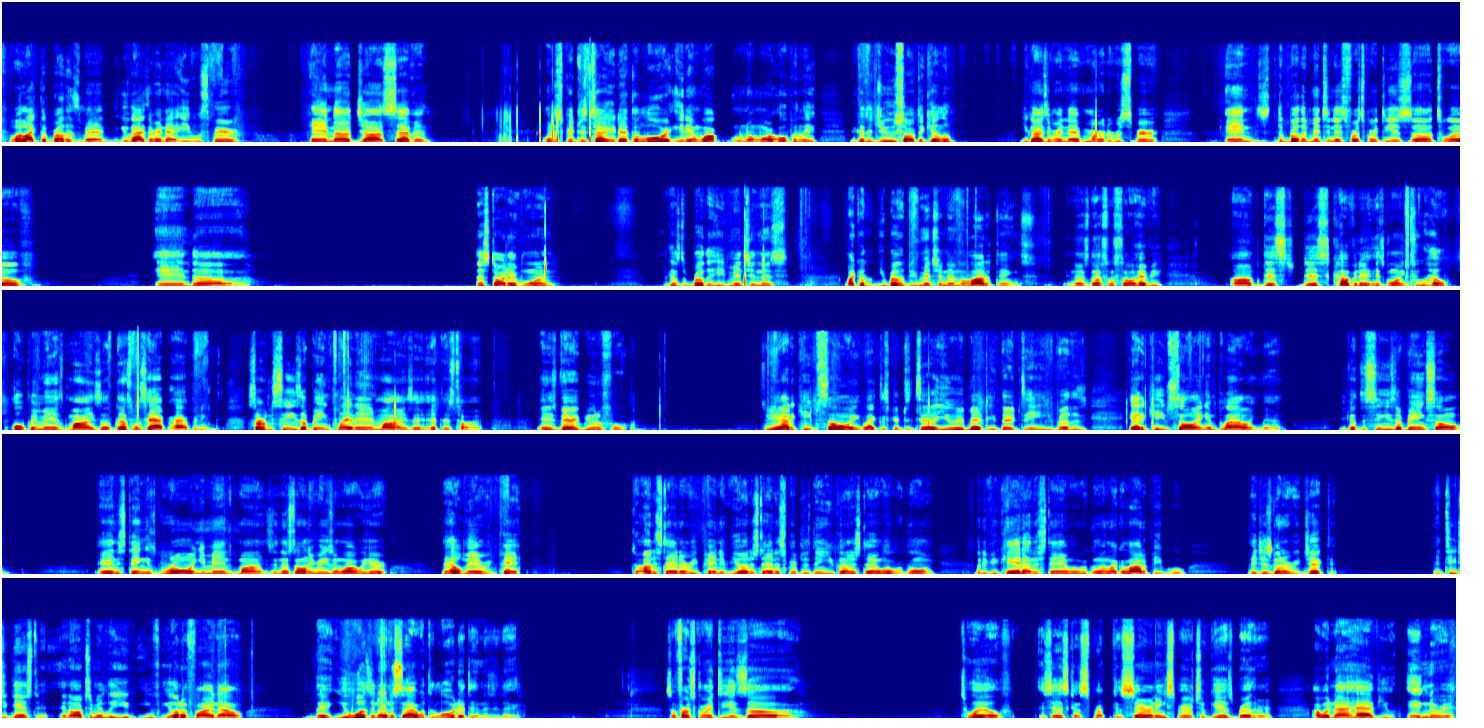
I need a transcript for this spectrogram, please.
well, like the brothers, man, you guys are in that evil spirit. In uh, John 7, when the scriptures tell you that the Lord, he didn't walk no more openly because the Jews sought to kill him. You guys are in that murderous spirit. And the brother mentioned this, First Corinthians uh, 12. And uh, let's start at one because the brother he mentioned this like a, you brothers be mentioning a lot of things and that's that's what's so heavy um, this this covenant is going to help open men's minds up that's what's hap- happening certain seeds are being planted in minds at, at this time and it's very beautiful so you had to keep sowing like the scripture tell you in matthew 13 you brothers got to keep sowing and plowing man because the seeds are being sown and this thing is growing in men's minds. And that's the only reason why we're here to help men repent, to understand and repent. If you understand the scriptures, then you can understand where we're going. But if you can't understand where we're going, like a lot of people, they're just going to reject it and teach against it. And ultimately, you, you, you're going to find out that you wasn't on the side with the Lord at the end of the day. So First Corinthians uh 12, it says, Concerning spiritual gifts, brethren, I would not have you ignorant.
